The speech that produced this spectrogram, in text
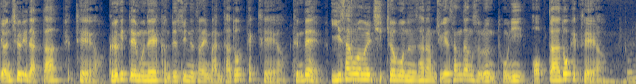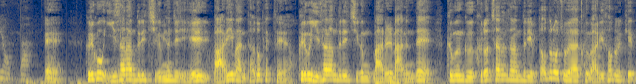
연체율이 낮다? 팩트예요. 그렇기 때문에 견딜 수 있는 사람이 많다도 팩트예요. 근데 이 상황을 지켜보는 사람 중에 상당수는 돈이 없다도 팩트예요. 돈이 없다. 예. 그리고 이 사람들이 지금 현재 제일 말이 많다도 팩트예요. 그리고 이 사람들이 지금 말을 많은데, 그러면 그 그렇지 않은 사람들이 떠들어줘야 그 말이 서로 이렇게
